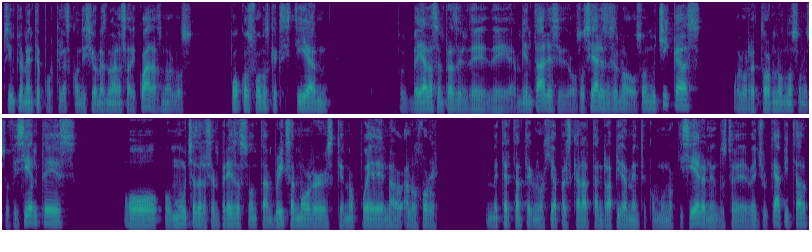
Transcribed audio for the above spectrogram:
simplemente porque las condiciones no eran las adecuadas, ¿no? Los pocos fondos que existían, pues, veía las empresas de, ambientales o sociales, o son muy chicas, o los retornos no son lo suficientes, o, muchas de las empresas son tan bricks and mortars que no pueden a lo mejor meter tanta tecnología para escalar tan rápidamente como uno quisiera en la industria de venture capital.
